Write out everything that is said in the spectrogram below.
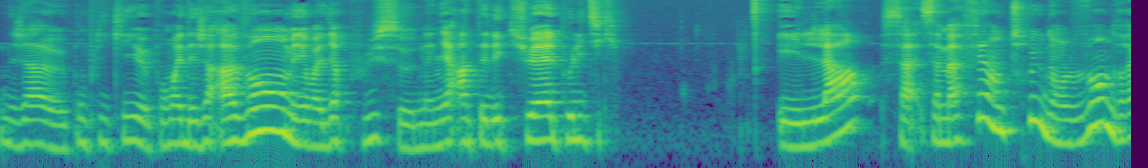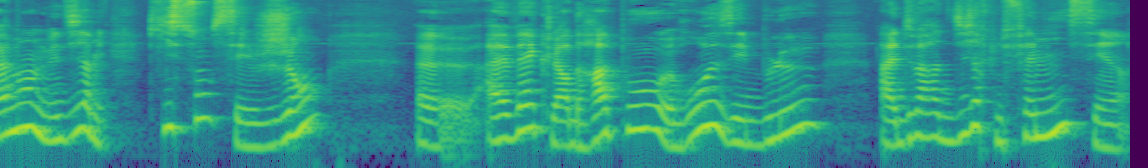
déjà, euh, compliqué pour moi déjà avant, mais on va dire plus de manière intellectuelle, politique. Et là, ça ça m'a fait un truc dans le ventre vraiment de me dire, mais qui sont ces gens avec leur drapeau rose et bleu à devoir dire qu'une famille, c'est un,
